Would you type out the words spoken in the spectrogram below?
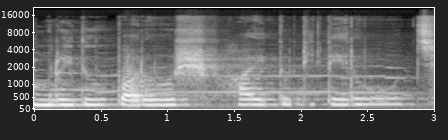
মৃদু পরশ হয় দুটিতে রোজ।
